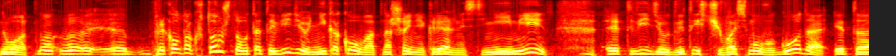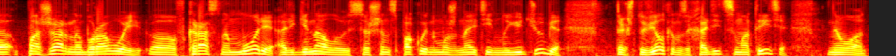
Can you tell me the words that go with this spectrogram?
Вот. Но э, э, прикол только в том, что вот это видео никакого отношения к реальности не имеет. Это видео 2008 года. Это пожар на буровой э, в Красном море. Оригинал совершенно спокойно можно найти на YouTube. Так что велком, заходите, смотрите. Вот.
